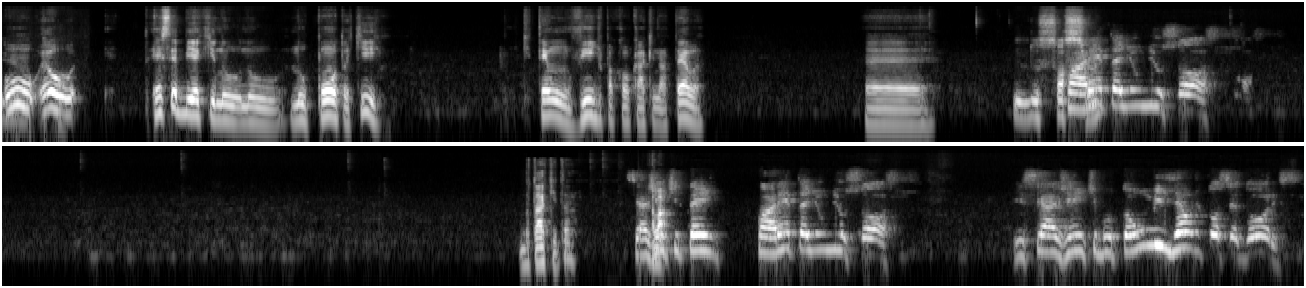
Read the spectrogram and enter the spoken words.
o, eu recebi aqui no, no, no ponto aqui que tem um vídeo para colocar aqui na tela. É... Do sócio. 41 né? mil sócios. Vou botar aqui, tá? Se a Olha gente lá. tem 41 mil sócios e se a gente botou um milhão de torcedores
